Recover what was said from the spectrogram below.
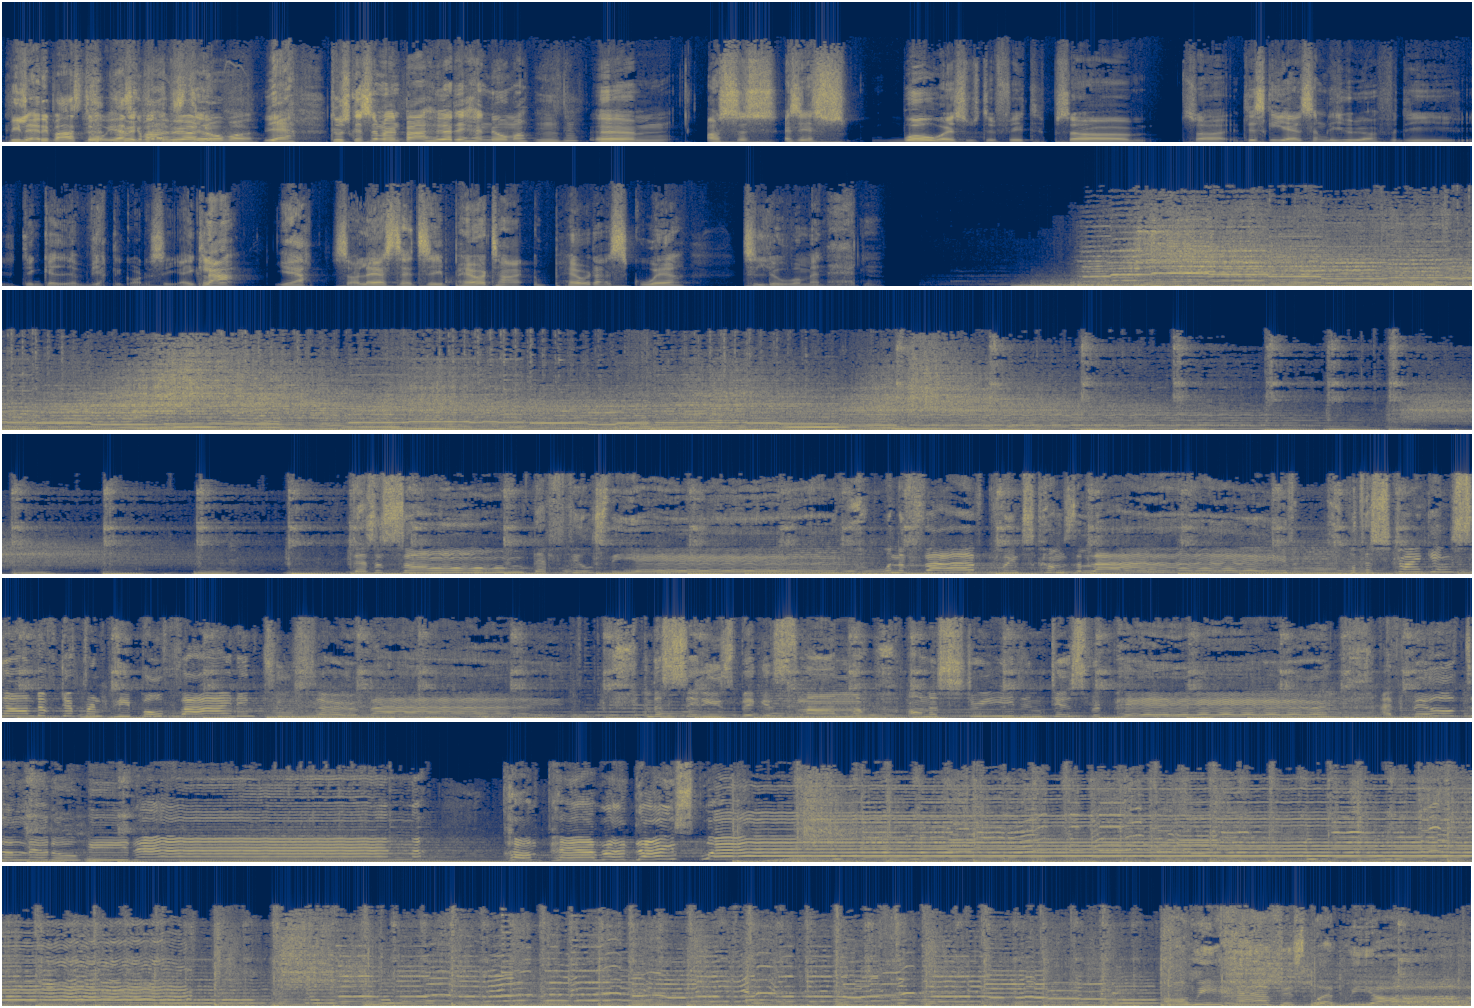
Vi lader det bare stå. Jeg skal bare høre nummer. Ja, du skal simpelthen bare høre det her nummer. Mm-hmm. Øhm, og så, altså, jeg, wow, jeg synes, det er fedt. Så, så det skal I alle sammen lige høre, fordi den gad jeg virkelig godt at se. Er I klar? Ja. Så lad os tage til Paradise, Paradise Square til Lower Manhattan. There's a song that fills the air when the five points comes alive with the striking sound of different people fighting to survive. In the city's biggest slum, on a street in disrepair, I built a little Eden called Paradise what we are.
